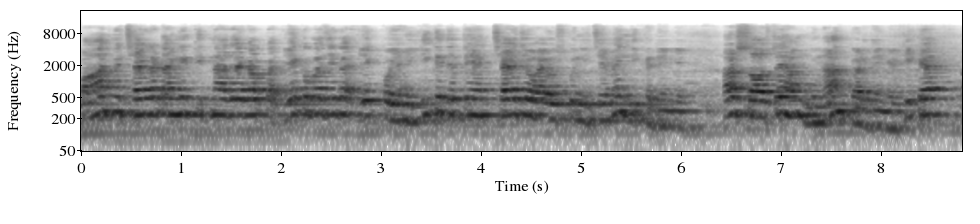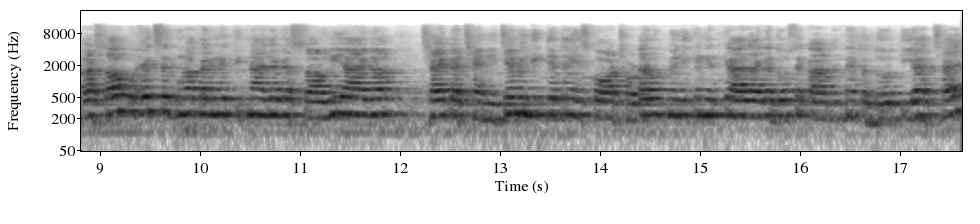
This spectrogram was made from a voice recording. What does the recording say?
पाँच में छह घटाएँगे, कितना आ जाएगा आपका? एक बजेगा एक को यहीं लिख देते हैं। छह जो है, उसको नीचे में लिख देंगे। और सौ से हम गुना कर देंगे, ठीक है? अगर सौ को एक से गुना करेंगे तो कितना आ जाएगा? सौ ही आएगा। छः का छः नीचे में लिख देते हैं, इसको और छोटा रूप में लिखेंगे तो क्या आ जाएगा? दो से काट देते हैं तो दो तिया छः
